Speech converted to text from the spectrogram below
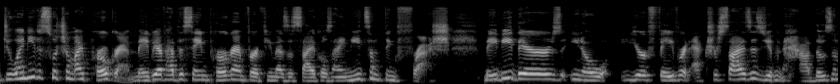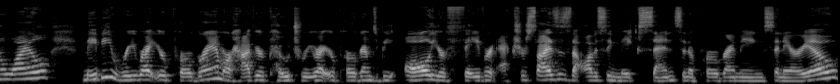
do I need to switch up my program? Maybe I've had the same program for a few mesocycles and I need something fresh. Maybe there's, you know, your favorite exercises, you haven't had those in a while. Maybe rewrite your program or have your coach rewrite your program to be all your favorite exercises that obviously makes sense in a programming scenario.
